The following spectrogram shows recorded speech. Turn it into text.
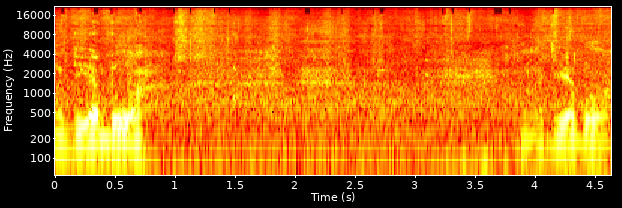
надія була. Надія була.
